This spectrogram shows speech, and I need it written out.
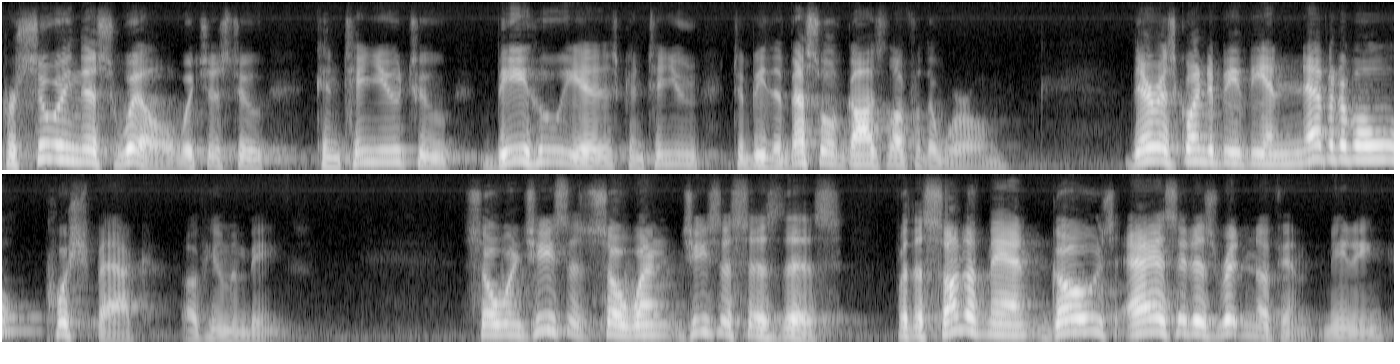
pursuing this will, which is to continue to be who he is, continue to be the vessel of God's love for the world, there is going to be the inevitable pushback of human beings. So when Jesus, so when Jesus says this, for the Son of Man goes as it is written of him, meaning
